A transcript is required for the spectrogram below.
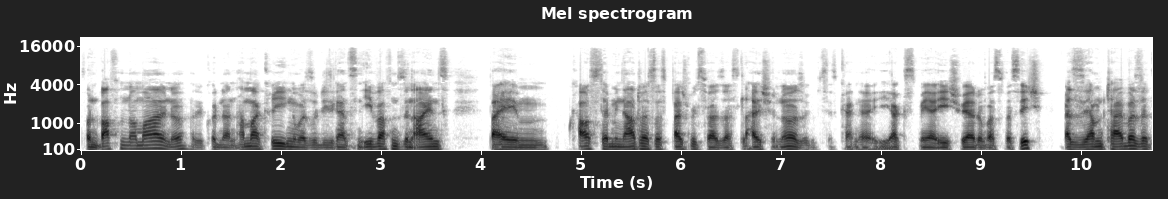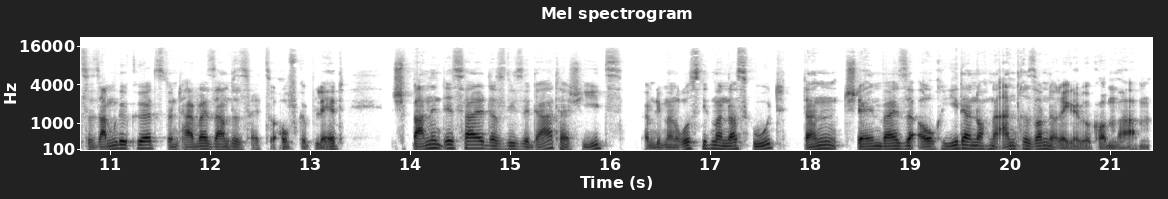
von Waffen normal, ne? Also, sie können dann Hammer kriegen, aber so diese ganzen E-Waffen sind eins. Beim Chaos Terminator ist das beispielsweise das gleiche, ne? Also gibt es jetzt keine E-Axt mehr, E-Schwert oder was weiß ich. Also sie haben teilweise zusammengekürzt und teilweise haben sie es halt so aufgebläht. Spannend ist halt, dass diese Datasheets, beim Liman Russ sieht man das gut, dann stellenweise auch jeder noch eine andere Sonderregel bekommen haben.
